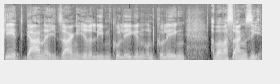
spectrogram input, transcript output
geht gar nicht, sagen Ihre lieben Kolleginnen und Kollegen. Aber was sagen Sie?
